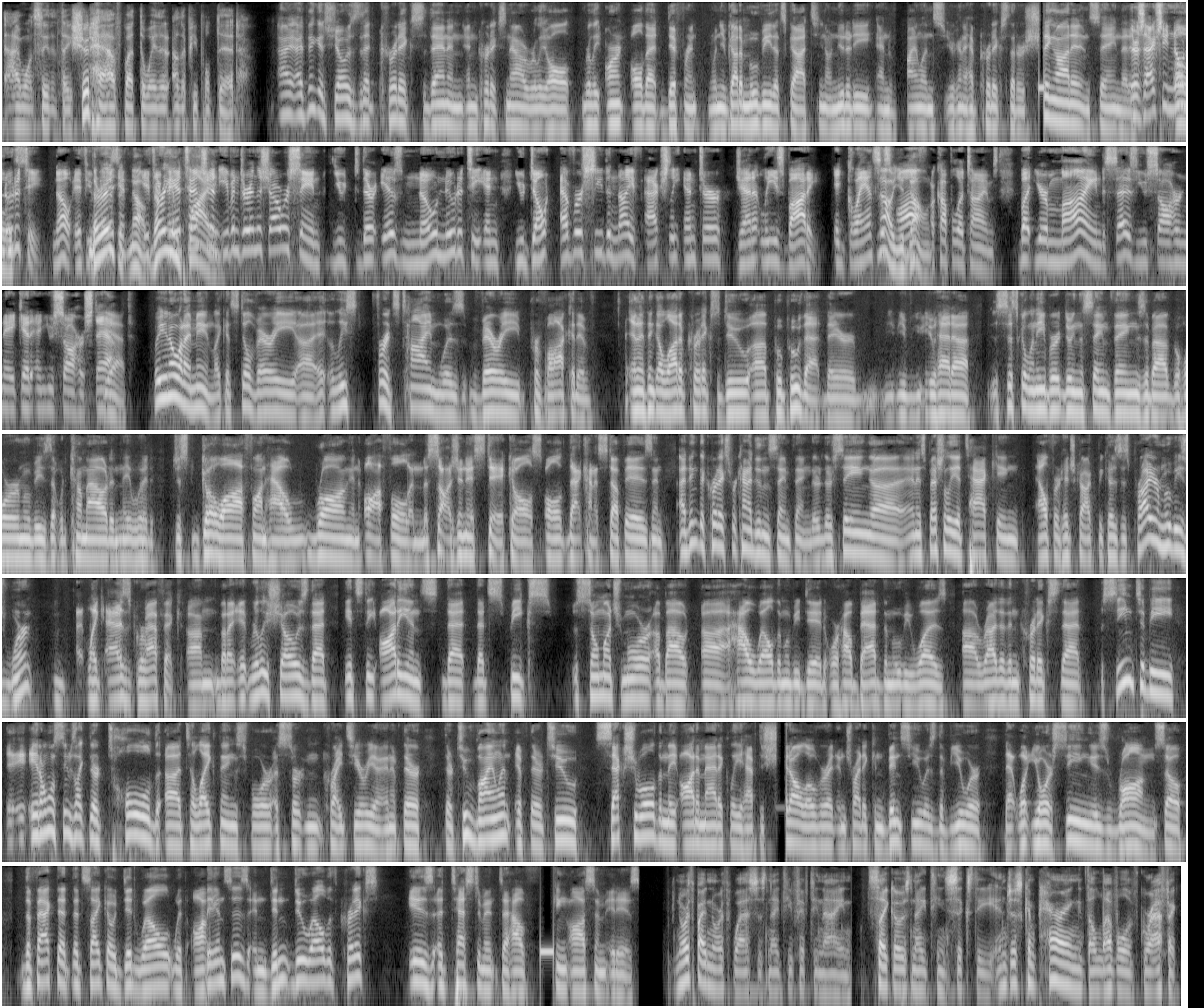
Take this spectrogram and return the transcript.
i won't say that they should have but the way that other people did I, I think it shows that critics then and, and critics now really all really aren't all that different. When you've got a movie that's got you know nudity and violence, you're going to have critics that are shitting on it and saying that There's actually no oh, nudity. No, if you There pay, isn't, if, no, if very you pay implied. attention, even during the shower scene, you there is no nudity, and you don't ever see the knife actually enter Janet Leigh's body. It glances No, off don't. a couple of times, but your mind says you saw her naked and you saw her stabbed. Well, you know what I mean. Like it's still very, uh, at least for its time, was very provocative, and I think a lot of critics do uh, poo-poo that. They're you, you, you had uh, Siskel and Ebert doing the same things about the horror movies that would come out, and they would just go off on how wrong and awful and misogynistic all all that kind of stuff is. And I think the critics were kind of doing the same thing. They're they're seeing uh, and especially attacking Alfred Hitchcock because his prior movies weren't like as graphic. Um, but I, it really shows that it's the audience that that speaks so much more about uh, how well the movie did or how bad the movie was uh, rather than critics that seem to be it, it almost seems like they're told uh, to like things for a certain criteria. And if they're if they're too violent if they're too sexual then they automatically have to shit all over it and try to convince you as the viewer that what you're seeing is wrong. So the fact that that Psycho did well with audiences and didn't do well with critics is a testament to how fucking awesome it is. North by Northwest is 1959, Psycho is 1960, and just comparing the level of graphic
